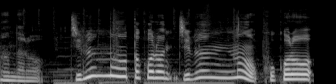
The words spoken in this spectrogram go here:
なんだろう。自分のところ自分の心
